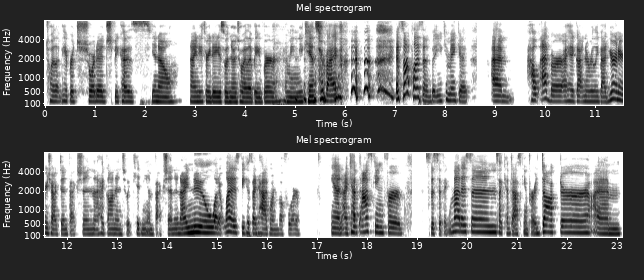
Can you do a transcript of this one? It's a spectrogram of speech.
toilet paper shortage because, you know, 93 days with no toilet paper. I mean, you can't survive. it's not pleasant, but you can make it. Um, however, I had gotten a really bad urinary tract infection that had gone into a kidney infection. And I knew what it was because I'd had one before. And I kept asking for specific medicines. I kept asking for a doctor. Um,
